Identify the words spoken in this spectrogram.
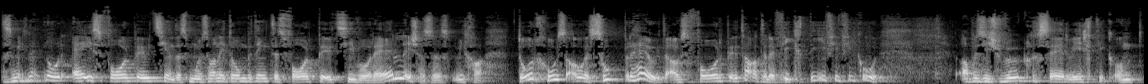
das muss nicht nur ein Vorbild sein, und das muss auch nicht unbedingt ein Vorbild sein, das reell ist. Also, man kann durchaus auch einen Superheld als Vorbild haben, oder eine fiktive Figur. Aber es ist wirklich sehr wichtig. Und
